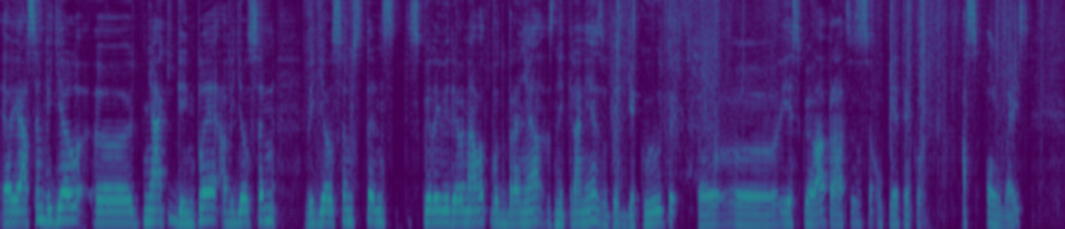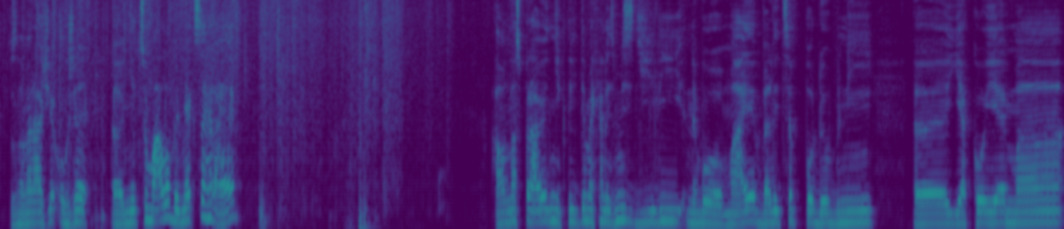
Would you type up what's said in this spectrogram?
eh, já jsem viděl uh, nějaký gameplay a viděl jsem viděl jsem ten skvělý videonávod od Braňa z Nitranie, za to děkuju, to, to uh, je skvělá práce zase opět, jako as always. To znamená, že o hře uh, něco málo vím, jak se hraje, a on nás právě některé ty mechanismy sdílí, nebo má je velice podobný, eh, jako je má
